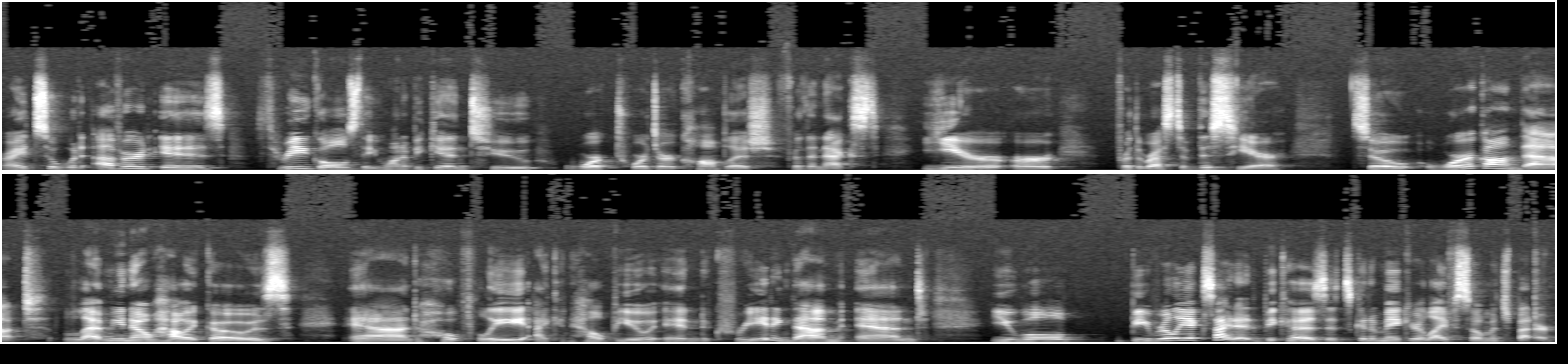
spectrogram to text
right? So, whatever it is, three goals that you want to begin to work towards or accomplish for the next year or for the rest of this year. So, work on that. Let me know how it goes and hopefully I can help you in creating them and you will be really excited because it's going to make your life so much better.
